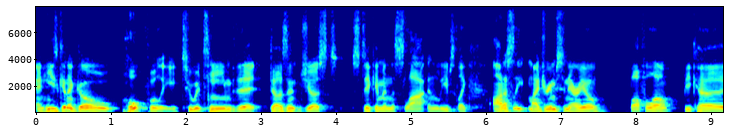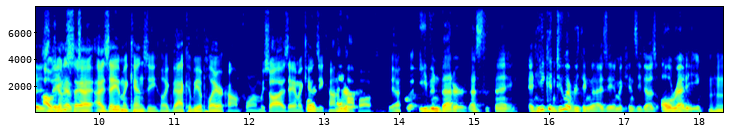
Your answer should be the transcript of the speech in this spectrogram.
And he's going to go hopefully to a team that doesn't just stick him in the slot and leaves. Like honestly, my dream scenario. Buffalo because I was going to say Isaiah McKenzie like that could be a player comp for him. We saw Isaiah McKenzie kind of pop off, yeah. But even better, that's the thing, and he can do everything that Isaiah McKenzie does already, mm-hmm.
